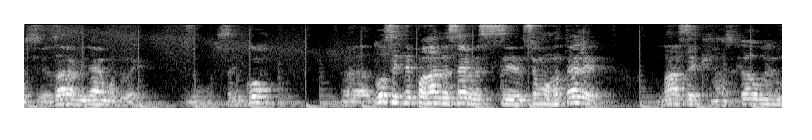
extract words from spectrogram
Ось, зараз міняємо двері. Ну, з Саньком. Е, Досить непоганий сервіс в цьому готелі. Нас як Нас кавою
